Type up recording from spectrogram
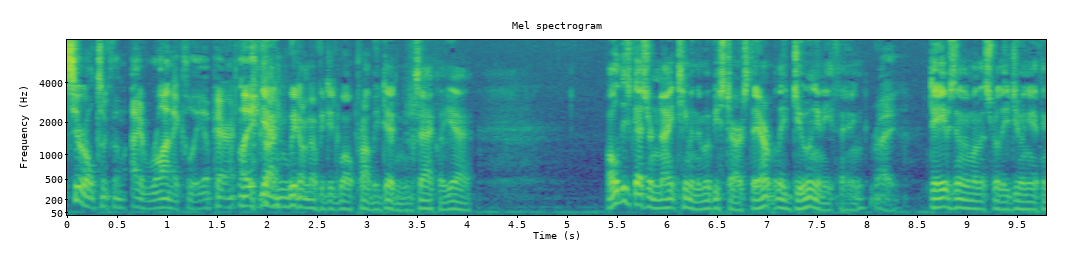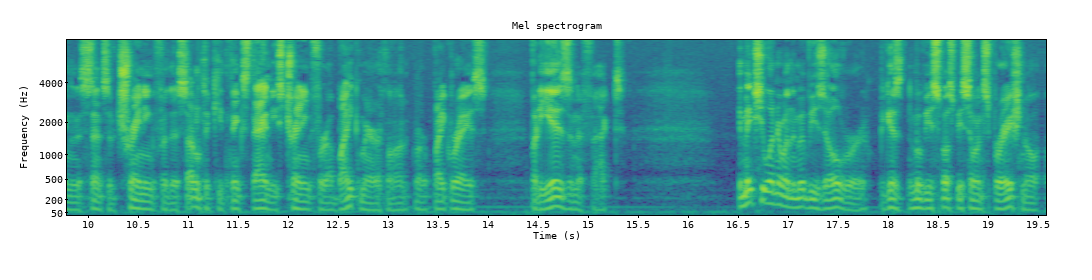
Cyril took them ironically, apparently. Yeah, right? and we don't know if he did well. Probably didn't. Exactly, yeah. All these guys are 19 when the movie starts. They aren't really doing anything. Right. Dave's the only one that's really doing anything in the sense of training for this. I don't think he thinks then he's training for a bike marathon or a bike race, but he is in effect. It makes you wonder when the movie's over because the movie is supposed to be so inspirational.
